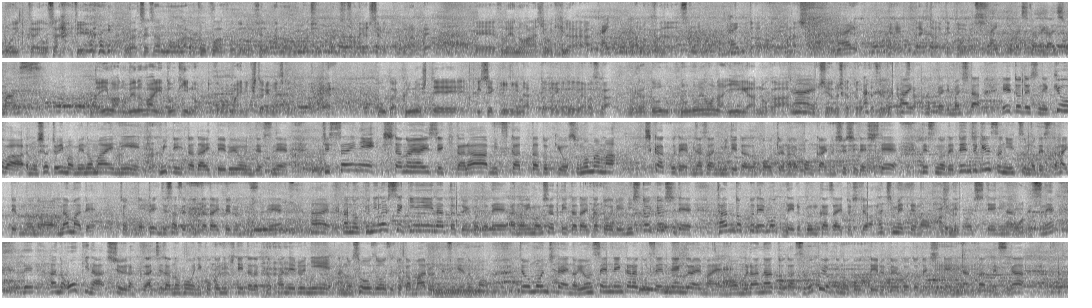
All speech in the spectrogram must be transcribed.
もう一回おさらいというか、学生さんのなんか考古学のせあの学生さんもいらっしゃるということなので、えーその辺のお話も聞きながら、はいあの亀田さんにもはいまたお話を、はいえーいただきたいと思います。はい。よろしくお願いします。で今あの目の前に土器のところの前に来ておりますけども、え今回国の指定遺跡になったということでございますが、これがどどのような意義があるのか、はいもしよろしかったらお聞かせいただけまはい、すか。わかりました。えっ、とですね、今日はあの社長今目の前に見ていただいているようにですね、実際に下の谷遺跡から見つかった土器をそのまま近くで皆さんに見ていただこうというのが今回の趣旨でして、ですので展示ケースにいつもです。と入っているものを生でちょっと展示させていただいてるんですね。はい、あの国の史跡になったということで、あの今おっしゃっていただいた通り、西東京市で単独で持っている文化財としては初めての国の指定になるんですね。であの大きな集落あちらの方にここに来ていただくとええ。パネルにあの創造図とかもあるんですけれども縄文時代の4000年から5000年ぐらい前の村の跡がすごくよく残っているということで指定になったんですが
